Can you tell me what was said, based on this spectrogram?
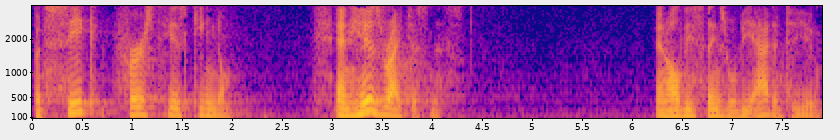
But seek first his kingdom and his righteousness, and all these things will be added to you.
